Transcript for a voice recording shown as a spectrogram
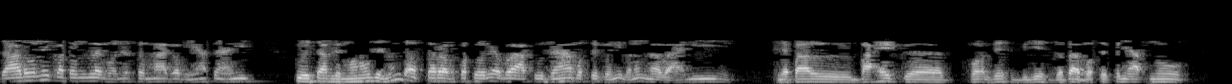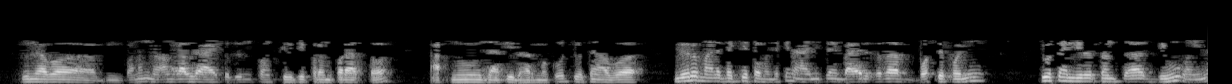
जाडो नै कटाउनुलाई भनेर त माघ अब यहाँ चाहिँ हामी त्यो हिसाबले मनाउँदैन नि त। तर अब कसो भने अब आफू जहाँ बसे पनि भनौँ न अब हामी नेपाल बाहेक प्रदेश विदेश जता बसे पनि आफ्नो जुन अब भनौँ न अङ्गालले आएको जुन संस्कृति परम्परा छ आफ्नो जाति धर्मको त्यो चाहिँ अब मेरो मान्यता के छ भनेदेखि हामी चाहिँ बाहिर जता बसे पनि त्यो चाहिँ निरन्तरता दिउँ होइन?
